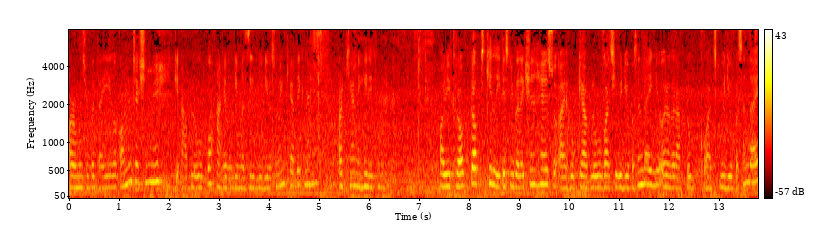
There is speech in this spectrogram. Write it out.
और मुझे बताइएगा कमेंट सेक्शन में कि आप लोगों को आने वाली मज़ीद वीडियोस में क्या देखना है और क्या नहीं देखना है। और ये क्रॉप टॉप्स की लेटेस्ट न्यू कलेक्शन है सो आई होप कि आप लोगों को आज की वीडियो पसंद आएगी। और अगर आप लोगों को आज की वीडियो पसंद आए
